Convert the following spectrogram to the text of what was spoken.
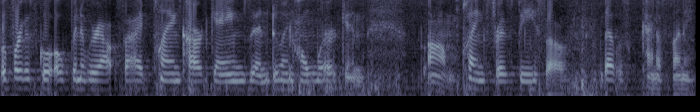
before the school opened, we were outside playing card games and doing homework and um, playing frisbee. So that was kind of funny.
